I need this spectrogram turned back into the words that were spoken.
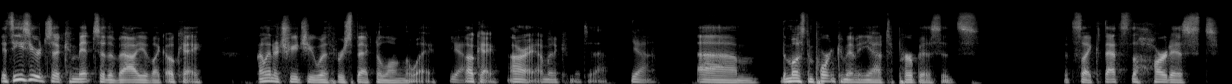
it's easier to commit to the value of like okay i'm going to treat you with respect along the way Yeah. okay all right i'm going to commit to that Yeah. um the most important commitment yeah to purpose it's it's like that's the hardest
